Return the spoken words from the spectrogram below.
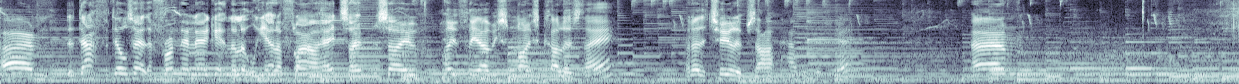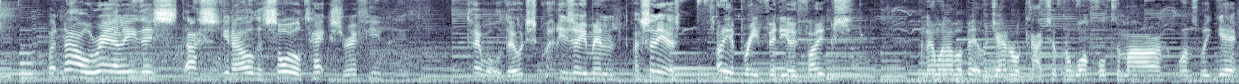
Um, the daffodils out the front they're getting the little yellow flower heads so, so hopefully there'll be some nice colours there. I know the tulips aren't having this yet. Um, but no, really, this, that's, you know, the soil texture, if you can tell you what we'll do, we'll just quickly zoom in. Only, a, it's only a brief video, folks. And then we'll have a bit of a general catch up and a waffle tomorrow once we get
